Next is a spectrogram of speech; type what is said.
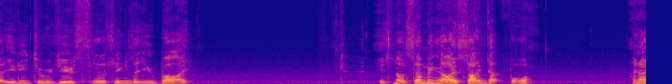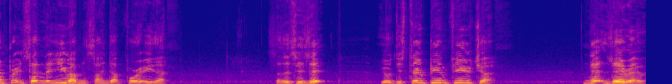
that you need to reduce the things that you buy? It's not something that I've signed up for. And I'm pretty certain that you haven't signed up for it either. So this is it. Your dystopian future. Net zero.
